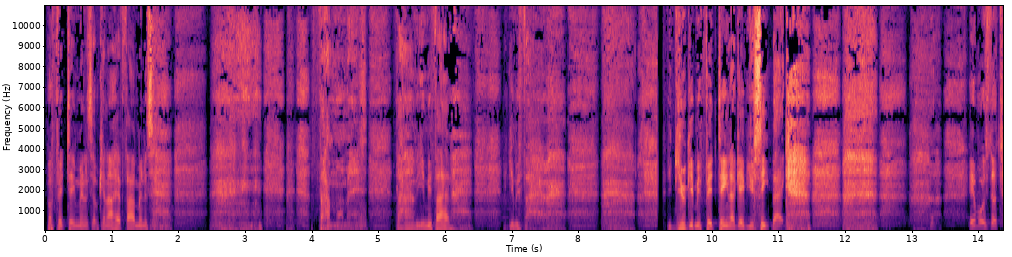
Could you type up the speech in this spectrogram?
About 15 minutes up. Can I have five minutes? five more minutes. Five. Give me five. Give me five. You give me 15. I gave you your seat back. It was the, t-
